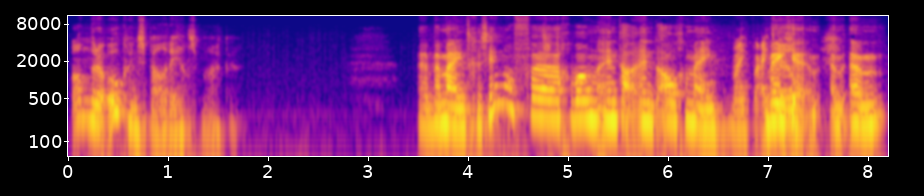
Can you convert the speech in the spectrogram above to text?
anderen ook hun spelregels maken? Eh, bij mij in het gezin of eh, gewoon in het, in het algemeen? Weet je, em, em,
